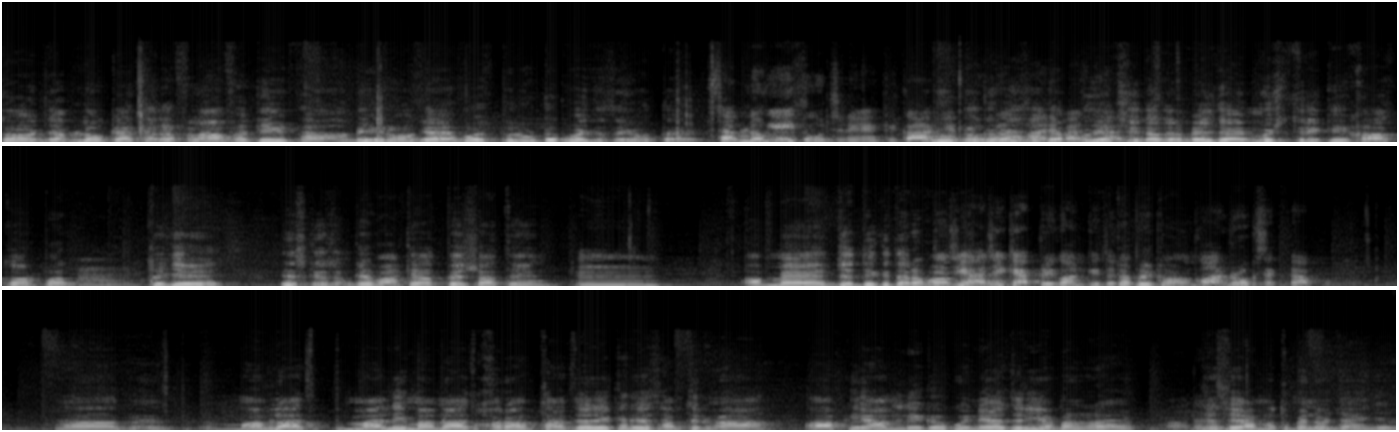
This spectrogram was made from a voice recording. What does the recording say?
तो जब लोग कहते हैं ना फलां फकीर था अमीर हो गया है वो प्लूटो की वजह से होता है। सब लोग यही सोच रहे हैं कि प्लूटो की वजह से जब कोई अच्छी नज़र मिल जाए मुश्तरी की खास तौर पर तो ये इस किस्म के वाकत पेश आते हैं। अब मैं जद्दी की तरफ़ आता हूँ। कैप्रिकॉन की तरफ़। कैप्रिकॉन कौन रोक सकता है आपको? मामला माली मामला खराब था लेकिन इस हफ़्ते में आपकी आमदनी का कोई नया ज़रिया बन रहा है जिससे आप मुतमिन हो जाएँगे।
